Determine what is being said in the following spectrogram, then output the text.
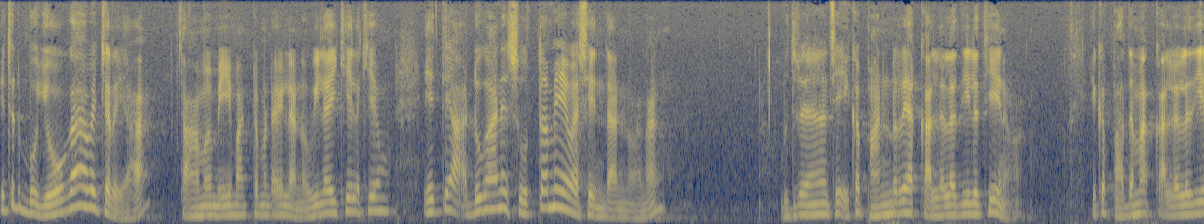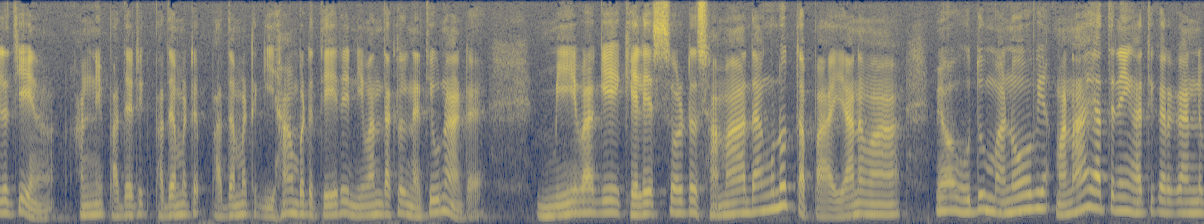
ඒතර යෝගාවචරයා තාම මේ මට්ටමට ඇවිල්ලා නොවිලයි කියලා කියමු. ඒත් අඩු ගානේ සුත්තමේ වශයෙන් දන්නවනම් බුදුරජාණන්සේ එක පන්නරයක් අල්ලලා දීලා තියෙනවා. එක පදමක් අල්ලලා දීලා තියෙනවා. අන්නේ පදට පදමට පදමට ගියාම ඔබට තේරෙන්නේ නිවන් දකලා නැති වුණාට මේ වගේ කෙලෙස් වලට සමාදන් වුණොත් අපාය යනවා. මේවා හුදු මනෝ මනායතනෙන් ඇති කරගන්න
